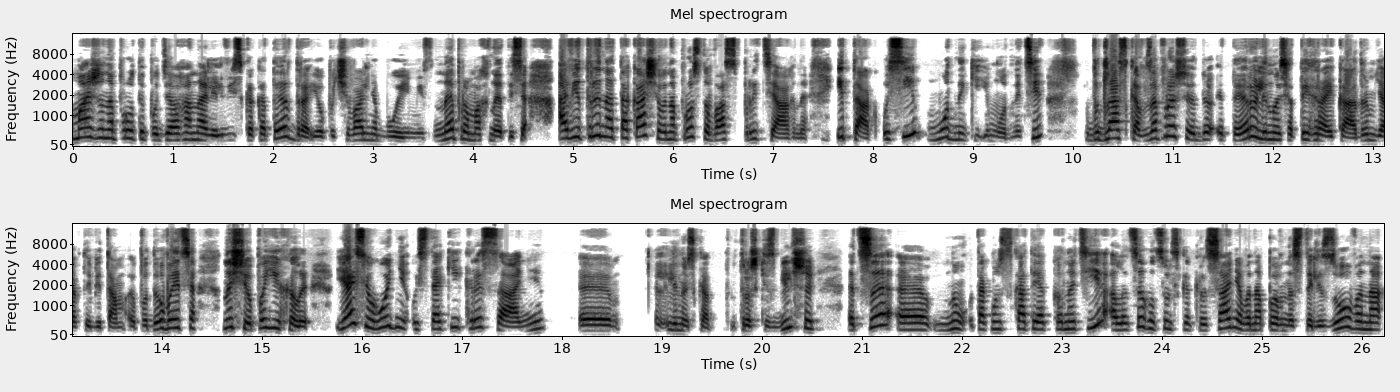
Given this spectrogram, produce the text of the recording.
майже напроти по діагоналі Львівська катедра і опочивальня боїмів. Не промахнетеся. А вітрина така, що вона просто вас притягне. І так, усі модники і модниці, будь ласка, запрошую до етеру. Лінуся, ти грай кадром, як тобі там е, подобається. Ну що, поїхали. Я сьогодні ось такій кресані. Е, Лінуська трошки збільшуй. Це, е, ну, так можна сказати, як конотьє, але це гуцульська кресання, вона певно стилізована.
